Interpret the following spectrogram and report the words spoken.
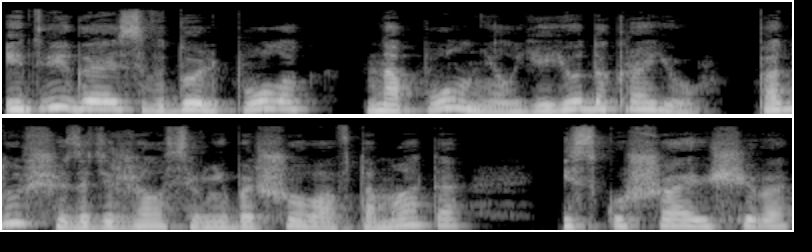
и, двигаясь вдоль полок, наполнил ее до краев. Подольше задержался в небольшого автомата, искушающего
